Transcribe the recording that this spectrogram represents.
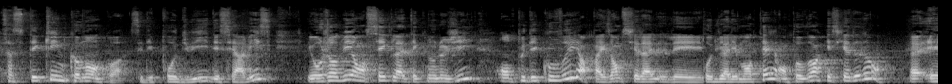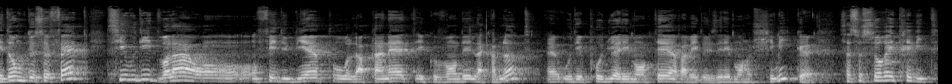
ça se décline comment quoi? C'est des produits, des services et aujourd'hui, on sait que la technologie, on peut découvrir, par exemple, si les produits alimentaires, on peut voir qu'est-ce qu'il y a dedans. Euh, et donc, de ce fait, si vous dites, voilà, on, fait du bien pour la planète et que vous vendez de la camelote euh, ou des produits alimentaires avec des éléments chimiques, ça se saurait très vite.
